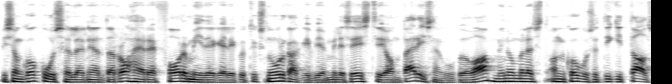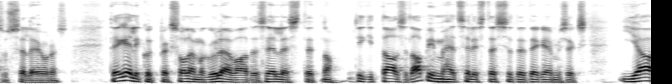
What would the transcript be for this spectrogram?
mis on kogu selle nii-öelda rohereformi tegelikult üks nurgakivi ja milles Eesti on päris nagu kõva, minu meelest on kogu see digitaalsus selle juures. tegelikult peaks olema ka ülevaade sellest, et noh, digitaalsed abimehed selliste asjade tegemiseks ja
